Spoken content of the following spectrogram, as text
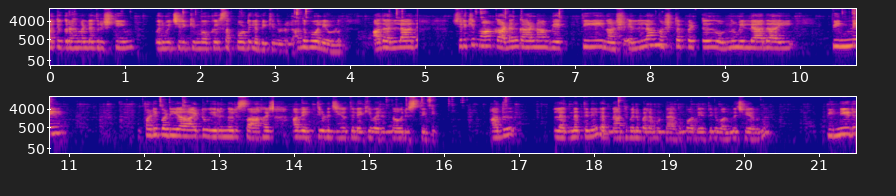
മറ്റു ഗ്രഹങ്ങളുടെ ദൃഷ്ടിയും ഒരുമിച്ചിരിക്കുമ്പോൾ ഒക്കെ ഒരു സപ്പോർട്ട് ലഭിക്കുന്നുണ്ടല്ലോ. അതുപോലെയുള്ളൂ. അതല്ലാതെ ശരിക്കും ആ കടം കാരണം ആ വ്യക്തി നഷ എല്ലാം നഷ്ടപ്പെട്ട് ഒന്നുമില്ലാതായി പിന്നെ പടിപടിയായിട്ട് ഉയരുന്ന ഒരു സാഹചര്യം ആ വ്യക്തിയുടെ ജീവിതത്തിലേക്ക് വരുന്ന ഒരു സ്ഥിതി. അത് ലഗ്നത്തിന് ലഗ്നാധിപന് ബലമുണ്ടാകുമ്പോൾ അദ്ദേഹത്തിന് വന്നു ചേർന്ന് പിന്നീട്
